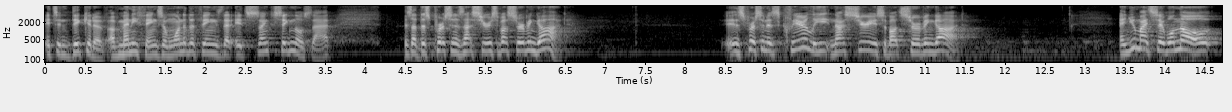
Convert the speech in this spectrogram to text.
it's indicative of many things. And one of the things that it signals that is that this person is not serious about serving God. This person is clearly not serious about serving God. And you might say, well, no,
